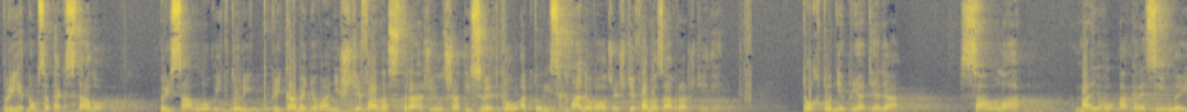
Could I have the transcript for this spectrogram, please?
pri jednom sa tak stalo. Pri Saulovi, ktorý pri kameňovaní Štefána strážil šaty svetkov a ktorý schvaľoval, že Štefána zavraždili. Tohto nepriateľa Saula na jeho agresívnej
